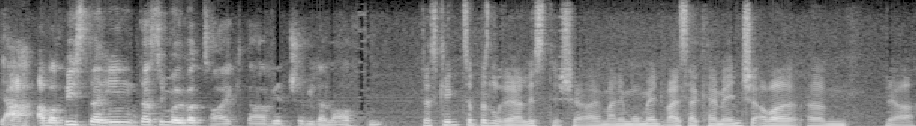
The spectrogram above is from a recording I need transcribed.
Ja, aber bis dahin, da sind wir überzeugt, da wird schon wieder laufen. Das klingt so ein bisschen realistisch, ja. Ich meine, im Moment weiß ja kein Mensch, aber ähm, ja.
